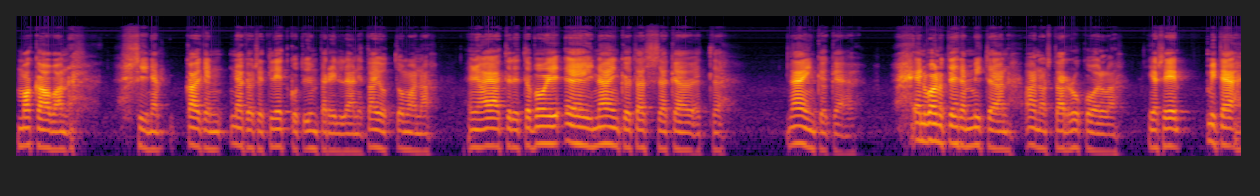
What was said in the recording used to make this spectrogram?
makaavan siinä kaiken näköiset letkut ympärillään ja tajuttomana, niin ajattelin, että voi ei, näinkö tässä käy, että näinkö käy. En voinut tehdä mitään, ainoastaan rukoilla. Ja se, mitä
